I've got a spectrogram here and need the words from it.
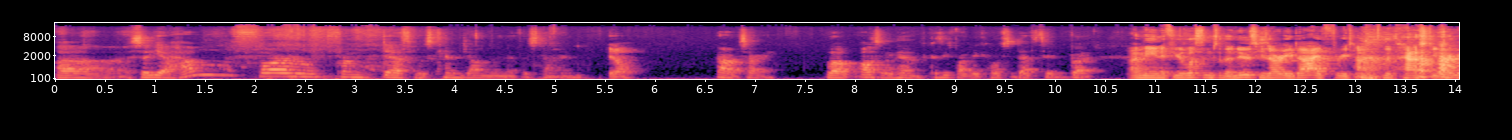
Uh, so yeah, how far from death was Kim Jong Un at this time? Ill. Oh, sorry. Well, also him because he's probably close to death too. But I mean, if you listen to the news, he's already died three times in the past year.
